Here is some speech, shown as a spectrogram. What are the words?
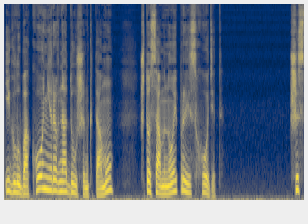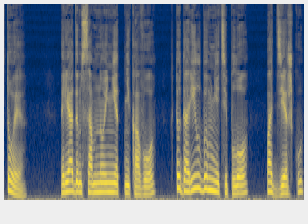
и глубоко неравнодушен к тому, что со мной происходит. Шестое. Рядом со мной нет никого, кто дарил бы мне тепло, поддержку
